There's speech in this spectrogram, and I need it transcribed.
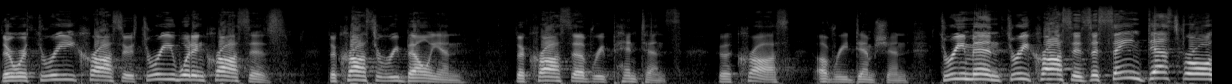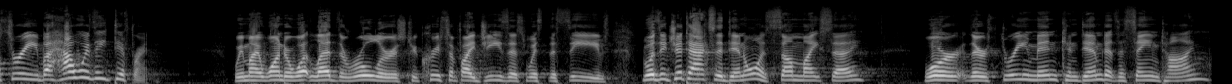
There were three crosses, three wooden crosses the cross of rebellion, the cross of repentance, the cross of redemption. Three men, three crosses, the same death for all three, but how were they different? We might wonder what led the rulers to crucify Jesus with the thieves. Was it just accidental, as some might say? Were there three men condemned at the same time?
